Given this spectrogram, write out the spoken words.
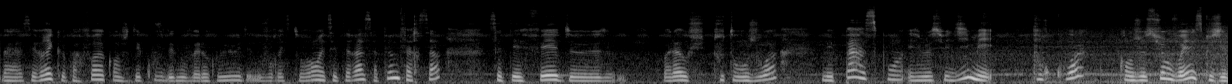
bah, c'est vrai que parfois quand je découvre des nouvelles rues, des nouveaux restaurants, etc., ça peut me faire ça, cet effet de, voilà, où je suis tout en joie, mais pas à ce point. Et je me suis dit, mais pourquoi, quand je suis en voyage, est-ce que j'ai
